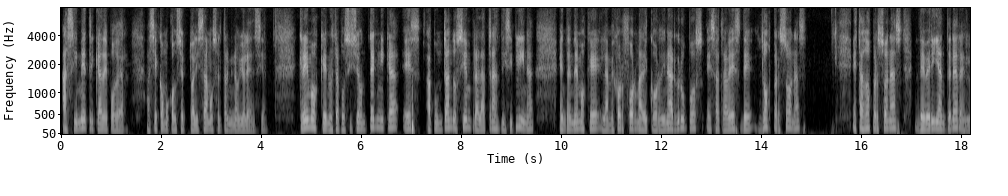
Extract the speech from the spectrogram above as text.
asimétrica de poder. Así es como conceptualizamos el término violencia. Creemos que nuestra posición técnica es apuntando siempre a la transdisciplina. Entendemos que la mejor forma de coordinar grupos es a través de dos personas estas dos personas deberían tener, en,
